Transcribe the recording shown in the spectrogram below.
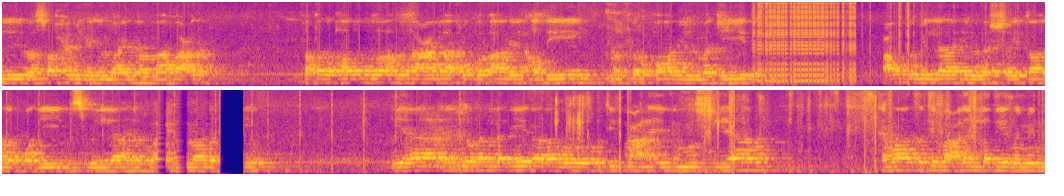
وآله وصحبه أجمعين أما بعد فقد قال الله تعالى في القرآن العظيم والفرقان المجيد أعوذ بالله من الشيطان الرجيم بسم الله الرحمن الرحيم يا أيها الذين آمنوا كتب عليكم الصيام كما كتب على الذين من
